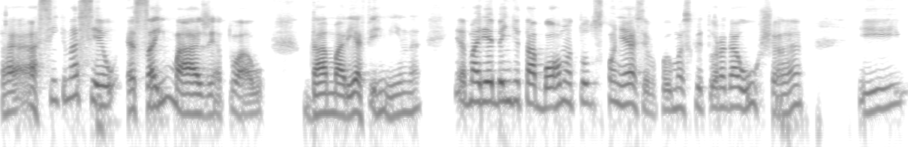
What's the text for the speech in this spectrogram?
Tá? Assim que nasceu essa imagem atual da Maria Firmina. E a Maria Bendita Borma todos conhecem, foi uma escritora gaúcha, né? E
